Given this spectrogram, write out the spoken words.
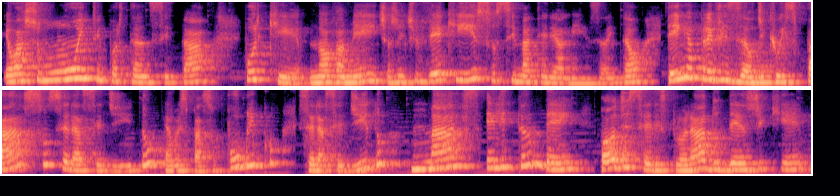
Eu acho muito importante citar, porque, novamente, a gente vê que isso se materializa. Então, tem a previsão de que o espaço será cedido, é o espaço público, será cedido, mas ele também pode ser explorado desde que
